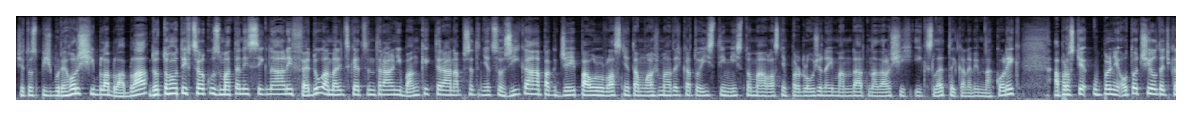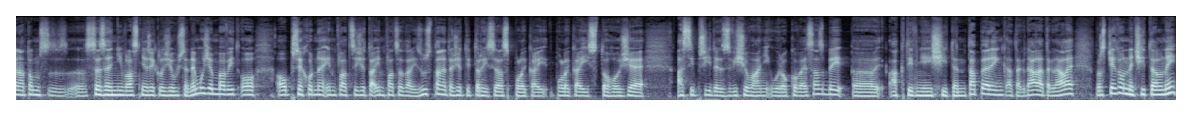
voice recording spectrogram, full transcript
že to spíš bude horší, bla, bla, bla. Do toho ty v celku zmatený signály Fedu, americké centrální banky, která napřed něco říká, pak J. Powell vlastně tam už má teďka to jistý místo, má vlastně prodloužený mandát na dalších x let, teďka nevím na kolik, a prostě úplně otočil, teďka na tom sezení vlastně řekl, že už se nemůžeme bavit o, o přechodné inflaci, že ta inflace tady zůstane, takže ty trhy se zase polekají, polekají z toho, že asi přijde zvyšování úrokové sazby, eh, aktivnější ten tapering a tak dále, a tak dále. Prostě je to nečitelný.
